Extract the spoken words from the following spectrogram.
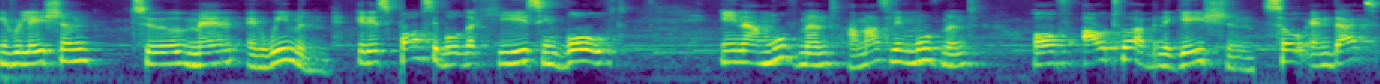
in relation to men and women. It is possible that he is involved in a movement, a Muslim movement of auto-abnegation. So, and that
